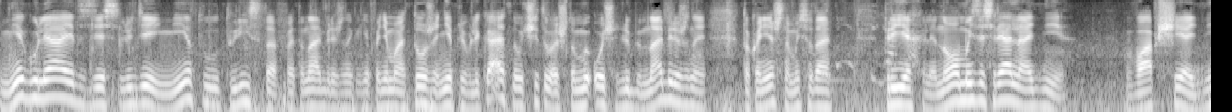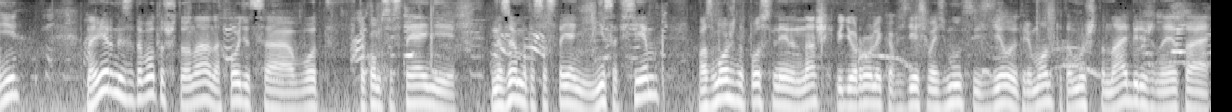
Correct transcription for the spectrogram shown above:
не гуляет, здесь людей нету, туристов эта набережная, как я понимаю, тоже не привлекает. Но учитывая, что мы очень любим набережные, то, конечно, мы сюда приехали. Но мы здесь реально одни. Вообще одни. Наверное, из-за того, то, что она находится вот в таком состоянии, назовем это состояние не совсем. Возможно, после наших видеороликов здесь возьмутся и сделают ремонт, потому что набережная это,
